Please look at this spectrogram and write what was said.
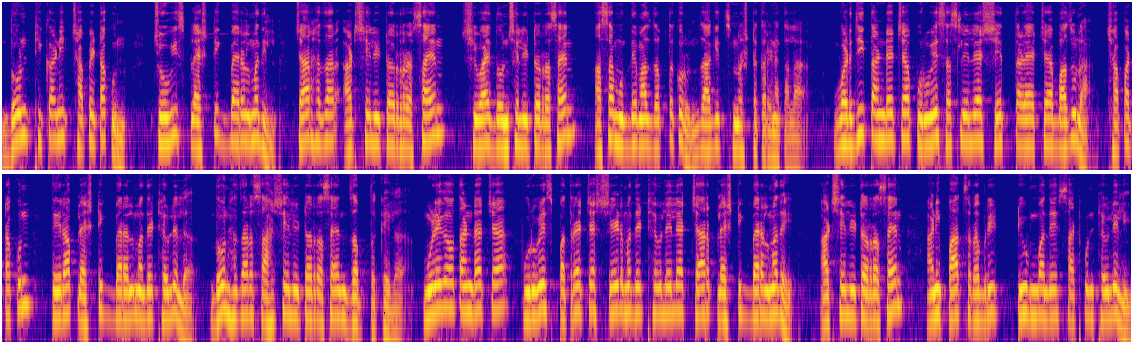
दोन ठिकाणी छापे टाकून चोवीस प्लॅस्टिक बॅरलमधील चार हजार आठशे लिटर रसायन शिवाय दोनशे लिटर रसायन असा मुद्देमाल जप्त करून जागीच नष्ट करण्यात आला. वडजी तांड्याच्या पूर्वेस असलेल्या शेततळ्याच्या बाजूला छापा टाकून तेरा प्लॅस्टिक बॅरलमध्ये ठेवलेलं दोन हजार सहाशे लिटर रसायन जप्त केलं. मुळेगाव तांड्याच्या पूर्वेस पत्र्याच्या शेडमध्ये ठेवलेल्या चार प्लॅस्टिक बॅरलमध्ये आठशे लिटर रसायन आणि पाच रबरी ट्यूबमध्ये साठवून ठेवलेली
